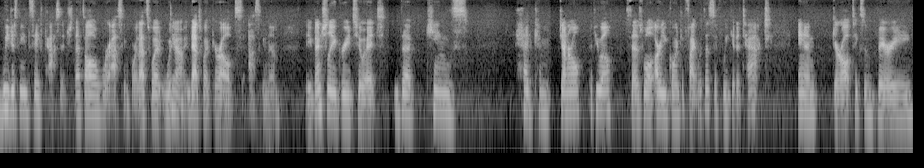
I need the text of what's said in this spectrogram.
We just need safe passage. That's all we're asking for. That's what we, Yeah. that's what Geralt's asking them. They eventually agree to it. The King's head com- general, if you will, says, "Well, are you going to fight with us if we get attacked?" And Geralt takes a very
